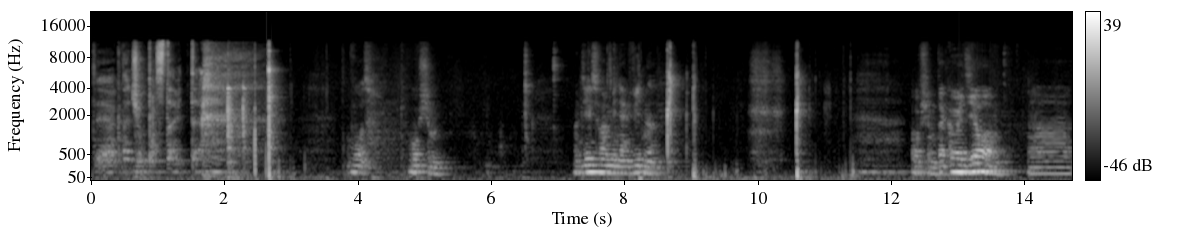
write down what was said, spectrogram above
Так, на чем поставить-то? Вот, в общем, надеюсь, вам меня видно. В общем, такое дело. А,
